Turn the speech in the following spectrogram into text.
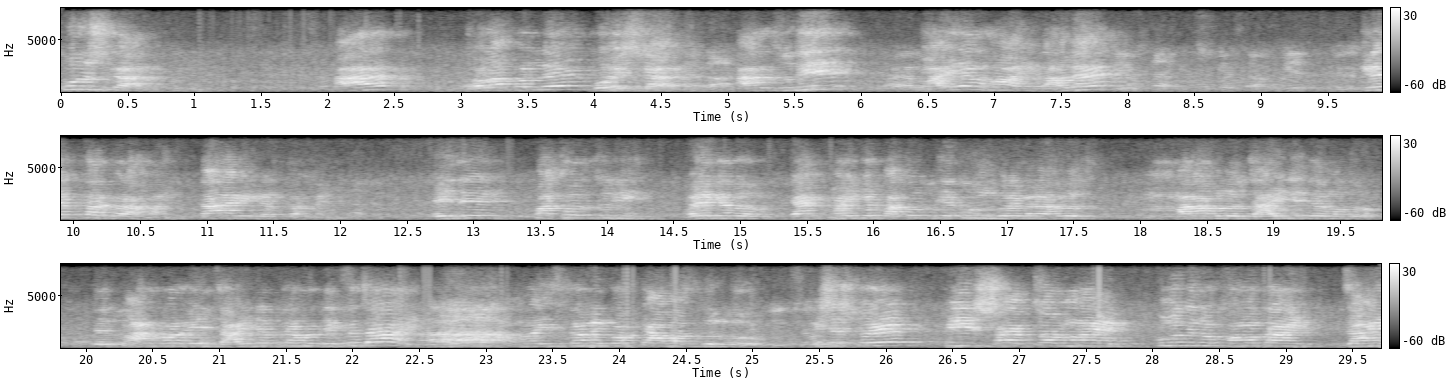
পুরস্কার, আর ধরা পড়লে বহিষ্কার। আর যদি ভাইরাল হয়, তাহলে গ্রেফতার করা হয়, তার আগে গ্রেফতার হয়। এই যে পাথর চুরি হয়ে গেল, এক ভাইকে পাথর দিয়ে খুন করে মেরা হলো, মারা হলো জাহিলিয়াতের মতো। বারবার এই জাহিলিয়াতকে আমরা দেখতে চাই? আমরা ইসলামের পক্ষে আওয়াজ তুলবো। বিশেষ করে পীর সাহেব চরমনায় কোনোদিনও ক্ষমতায় যায়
